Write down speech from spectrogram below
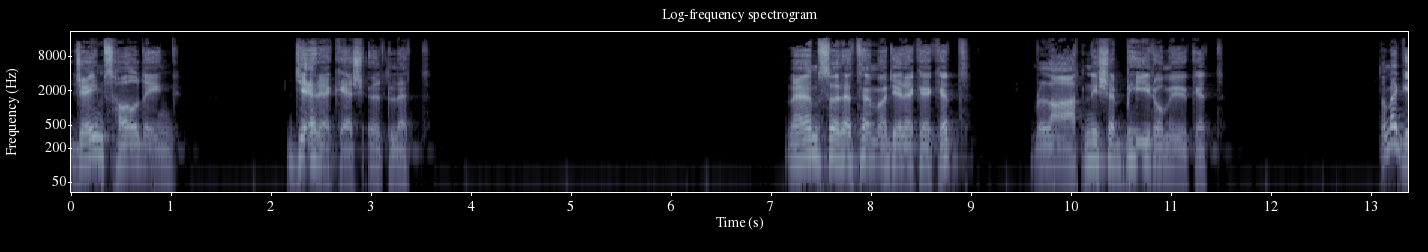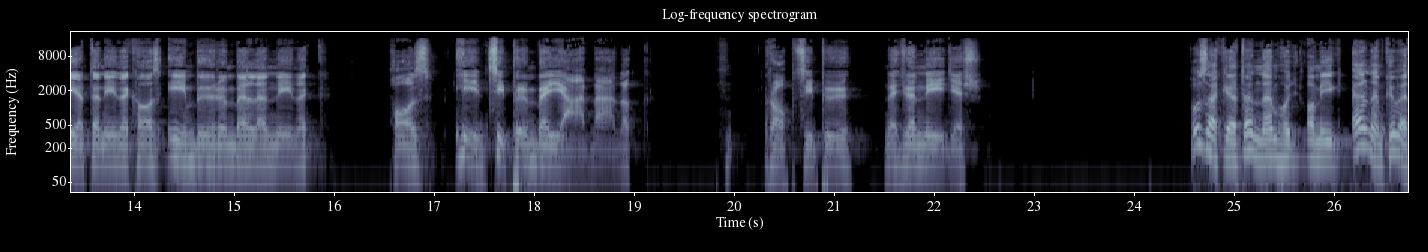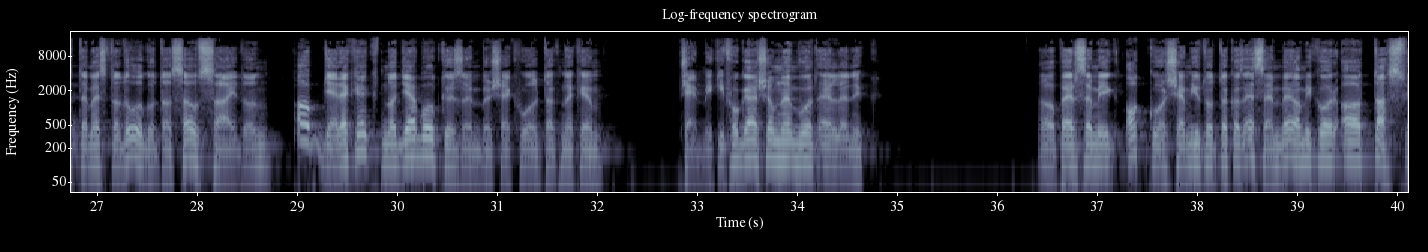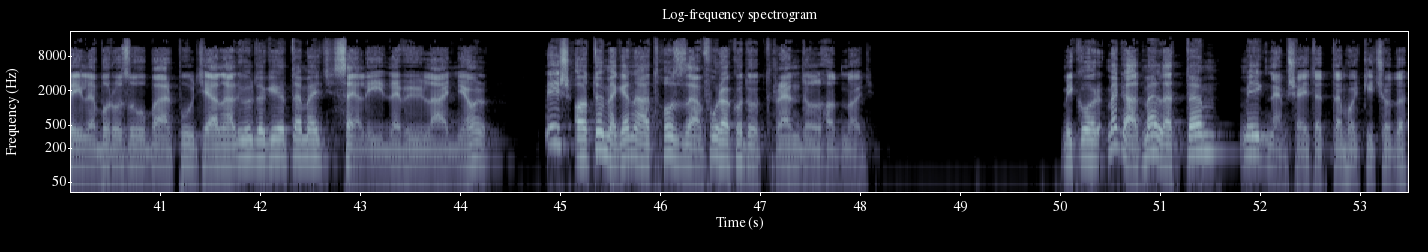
James Holding. Gyerekes ötlet. Nem szeretem a gyerekeket, látni se bírom őket. Na megértenének, ha az én bőrömben lennének, ha az én cipőmben járnának. Rapcipő, 44-es. Hozzá kell tennem, hogy amíg el nem követtem ezt a dolgot a Southside-on, a gyerekek nagyjából közömbösek voltak nekem. Semmi kifogásom nem volt ellenük. A persze még akkor sem jutottak az eszembe, amikor a taszféle borozó bár pultjánál üldögéltem egy Szelé nevű lányjal, és a tömegen át hozzám furakodott Randall hadnagy. Mikor megállt mellettem, még nem sejtettem, hogy kicsoda.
